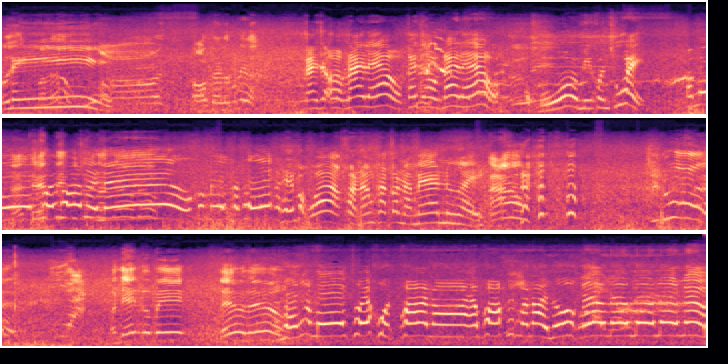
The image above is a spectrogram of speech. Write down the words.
เฮ้ยนี่มาแล้วออกได้แล้วปะเนี่ยใกล้จะออกได้แล้วใกล้จะออกได้แล้ว โอ้โห มีคนช่วยคอมเมนช่วยพ่อหน่อยแล้วคอมเมนคาเทคาเทบอกว่าขอนั่งพักก่อนนะแม่เหนื่อย อ้าวช่วยด้วยวันนี้ก็มีเร็วเร็วคาเทคาเมช่วยขุดพ่อหน่อยเอาพ่อ ขึ้นมาหน่อยลูกเร็วเร็วเร็วเร็วเร็ว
